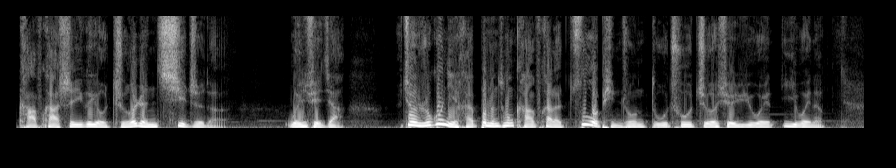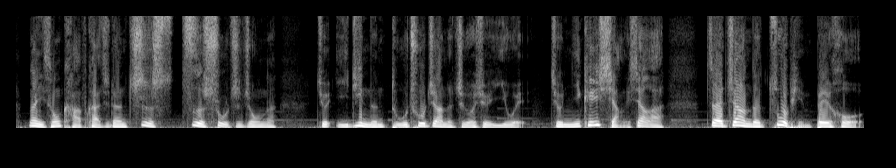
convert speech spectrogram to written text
卡夫卡是一个有哲人气质的文学家？就如果你还不能从卡夫卡的作品中读出哲学意味意味呢，那你从卡夫卡这段自自述之中呢，就一定能读出这样的哲学意味。就你可以想象啊，在这样的作品背后，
